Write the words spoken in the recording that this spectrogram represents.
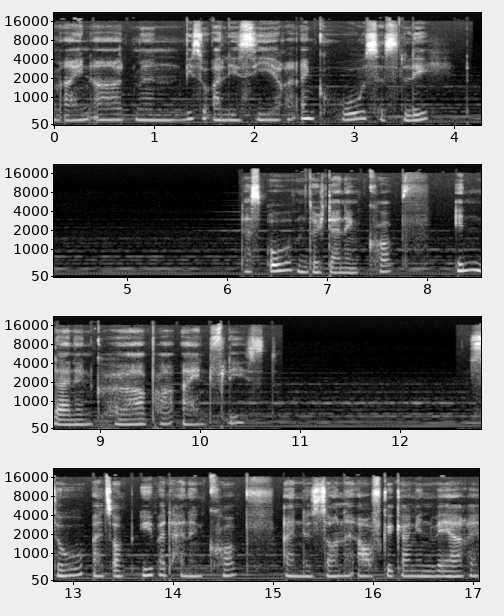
Beim Einatmen visualisiere ein großes Licht, das oben durch deinen Kopf in deinen Körper einfließt so als ob über deinen Kopf eine Sonne aufgegangen wäre.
